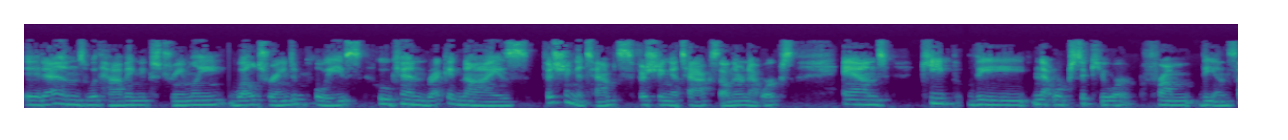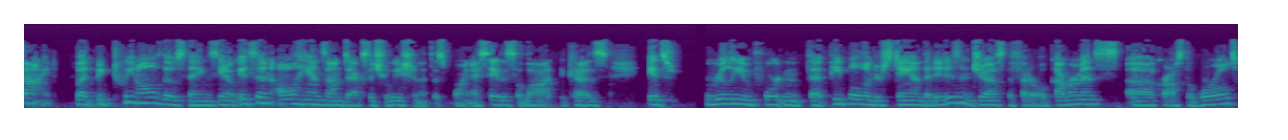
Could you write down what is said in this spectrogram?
it ends with having extremely well trained employees who can recognize phishing attempts, phishing attacks on their networks, and keep the network secure from the inside. But between all of those things, you know, it's an all hands on deck situation at this point. I say this a lot because it's really important that people understand that it isn't just the federal governments uh, across the world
